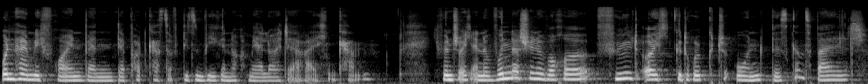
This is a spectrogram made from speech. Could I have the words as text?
unheimlich freuen, wenn der Podcast auf diesem Wege noch mehr Leute erreichen kann. Ich wünsche euch eine wunderschöne Woche, fühlt euch gedrückt und bis ganz bald.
